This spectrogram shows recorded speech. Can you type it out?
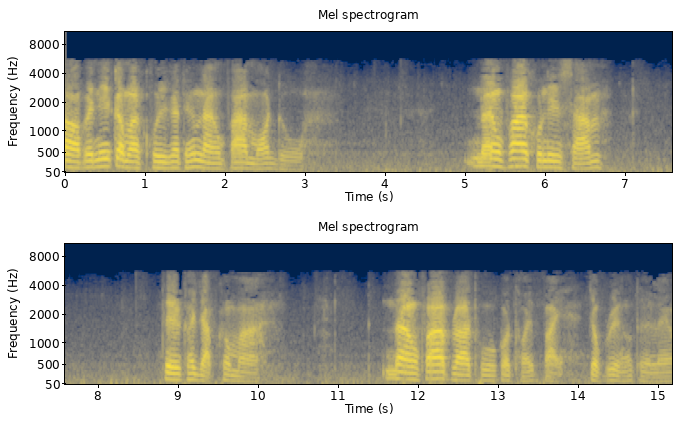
ต่อไปนี้ก็มาคุยกันถึงนางฟ้าหมอดู นางฟ้าคนที่สาม เธอขยับเข้ามานางฟ้าปลาทูก็ถอยไป จบเรื่องของเธอแล้ว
